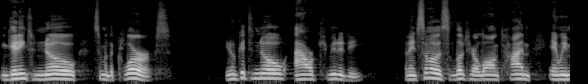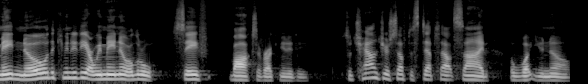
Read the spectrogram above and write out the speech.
and getting to know some of the clerks. You know, get to know our community. I mean, some of us have lived here a long time, and we may know the community, or we may know a little safe box of our community. So challenge yourself to steps outside of what you know.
